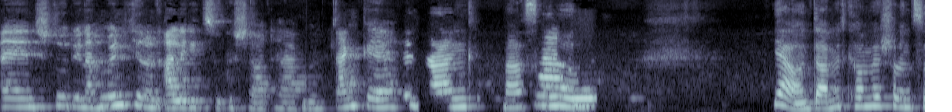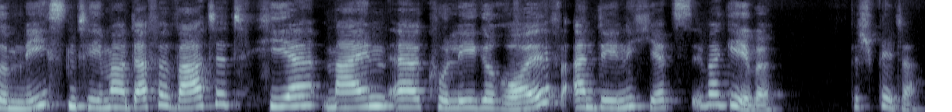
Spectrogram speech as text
ins Studio nach München und alle, die zugeschaut haben. Danke. Vielen Dank. Mach's gut. Ja, und damit kommen wir schon zum nächsten Thema. Und dafür wartet hier mein äh, Kollege Rolf, an den ich jetzt übergebe. Bis später.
